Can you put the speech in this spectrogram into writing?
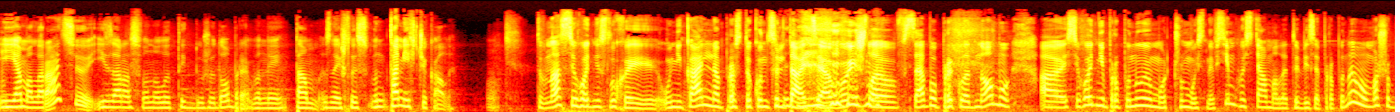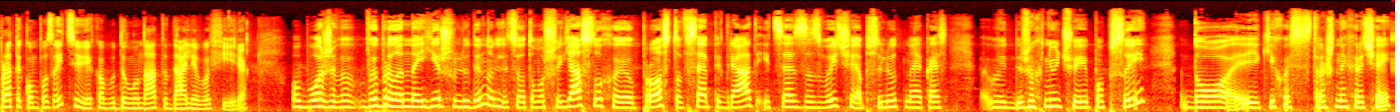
І я мала рацію, і зараз воно летить дуже добре. Вони там знайшли там їх чекали. То в нас сьогодні слухай унікальна просто консультація вийшла все по прикладному. А сьогодні пропонуємо чомусь не всім гостям, але тобі запропонуємо. Можеш обрати композицію, яка буде лунати далі в ефірі. О Боже, ви вибрали найгіршу людину для цього, тому що я слухаю просто все підряд, і це зазвичай абсолютно якась від жахнючої попси до якихось страшних речей.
